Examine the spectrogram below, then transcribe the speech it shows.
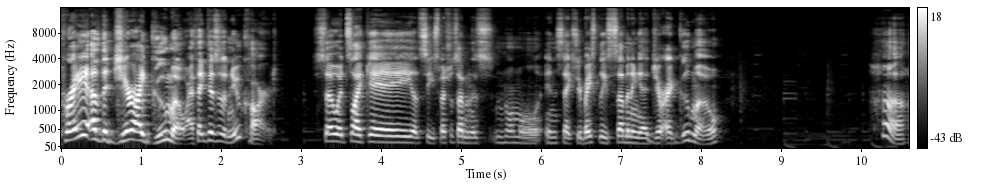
Prey of the Jirai Gumo. I think this is a new card. So it's like a, let's see, special summon this normal insects. You're basically summoning a Jirai Gumo. Huh.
